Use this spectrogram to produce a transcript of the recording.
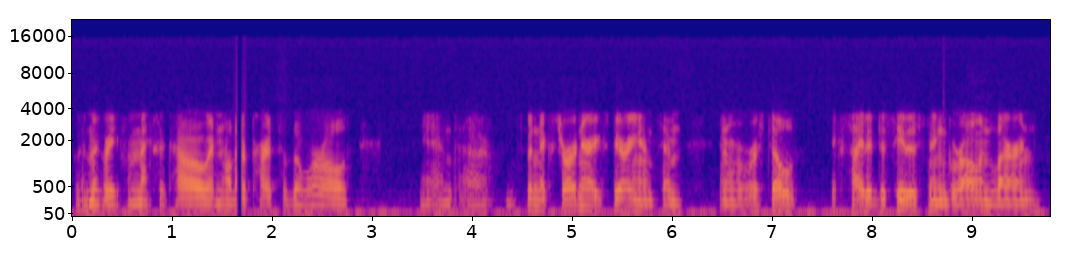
who immigrate from Mexico and other parts of the world. And uh, it's been an extraordinary experience, and and we're, still excited to see this thing grow and learn.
